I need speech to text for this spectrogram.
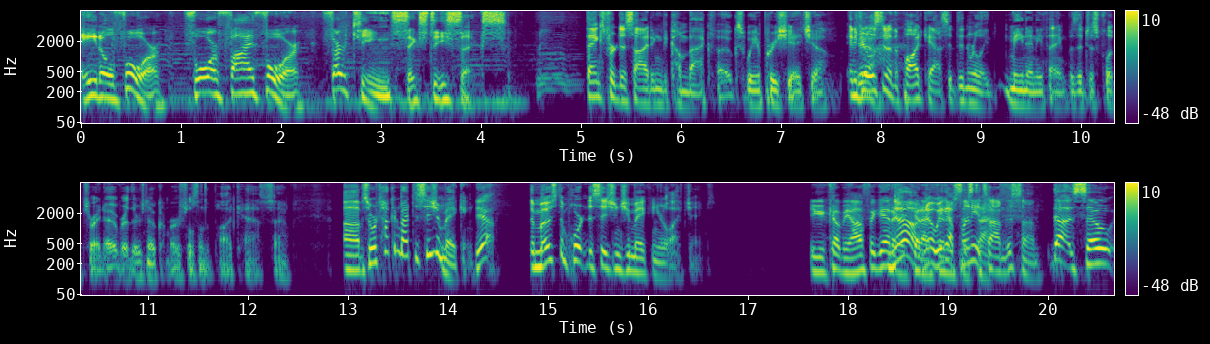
804 454 1366. Thanks for deciding to come back, folks. We appreciate you. And if you're listening to the podcast, it didn't really mean anything because it just flips right over. There's no commercials on the podcast. So, um, so we're talking about decision making. Yeah. The most important decisions you make in your life, James. You can cut me off again. No, I no, we got plenty of time this time. No, so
